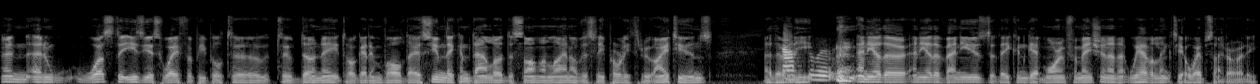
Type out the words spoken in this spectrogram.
And and what's the easiest way for people to to donate or get involved? I assume they can download the song online, obviously, probably through iTunes. Are there Absolutely. any any other any other venues that they can get more information? And we have a link to your website already.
